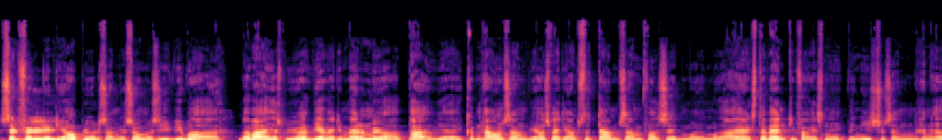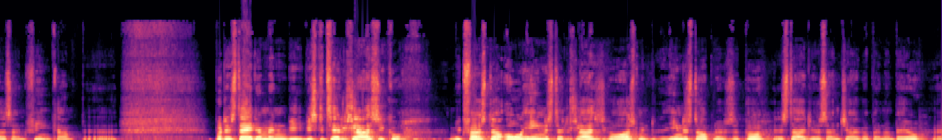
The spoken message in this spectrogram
selvfølgelige oplevelser, om jeg så må sige. Vi var, hvad var Jesper, vi, var, vi har været i Malmø og par, vi har i København sammen, vi har også været i Amsterdam sammen for at se mod, mod Ajax. Der vandt de faktisk ikke. Vinicius, han, han havde sig en fin kamp øh, på det stadion, men vi, vi skal til et Clasico, mit første og eneste El Clasico, og også min eneste oplevelse på eh, Stadio Santiago Bernabeu. Eh,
